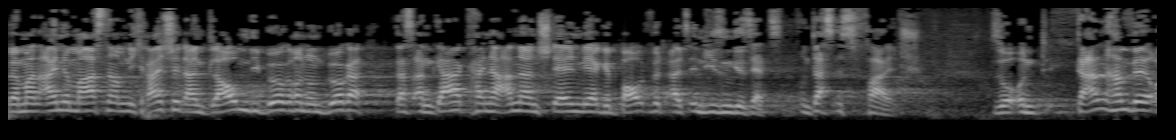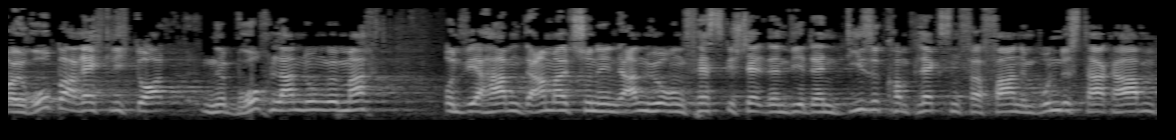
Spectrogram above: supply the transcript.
wenn man eine Maßnahme nicht reinstellt, dann glauben die Bürgerinnen und Bürger, dass an gar keiner anderen Stellen mehr gebaut wird als in diesen Gesetzen. Und das ist falsch. So, und dann haben wir europarechtlich dort eine Bruchlandung gemacht. Und wir haben damals schon in den Anhörungen festgestellt, wenn wir denn diese komplexen Verfahren im Bundestag haben,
